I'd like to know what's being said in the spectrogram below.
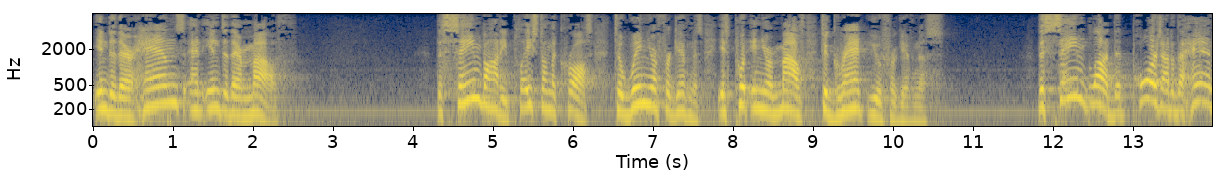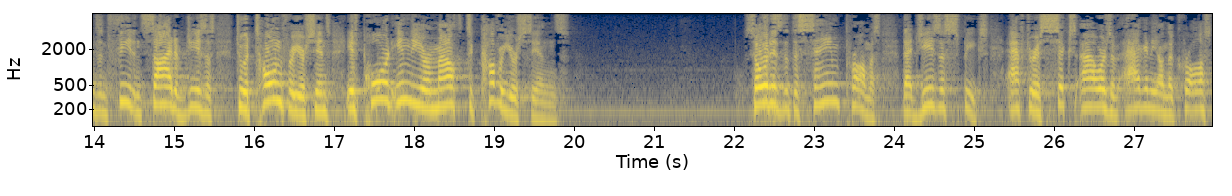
into their hands and into their mouth. The same body placed on the cross to win your forgiveness is put in your mouth to grant you forgiveness. The same blood that pours out of the hands and feet and side of Jesus to atone for your sins is poured into your mouth to cover your sins. So it is that the same promise that Jesus speaks after his six hours of agony on the cross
